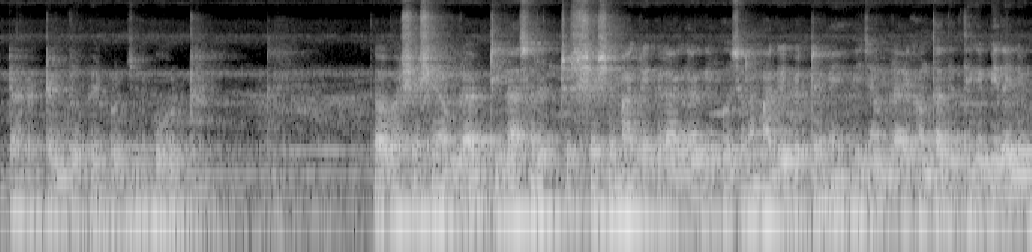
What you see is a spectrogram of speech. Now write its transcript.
এটা আরেকটা গ্রুপের পর্যটক বোট। তো অবশেষে আমরা ঠিক আসরের শেষে মাগরিবের আগে আগে পৌঁছালাম। মাগরিবের টাইমে এই যে আমরা এখন তাদের থেকে বিদায় নেব।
